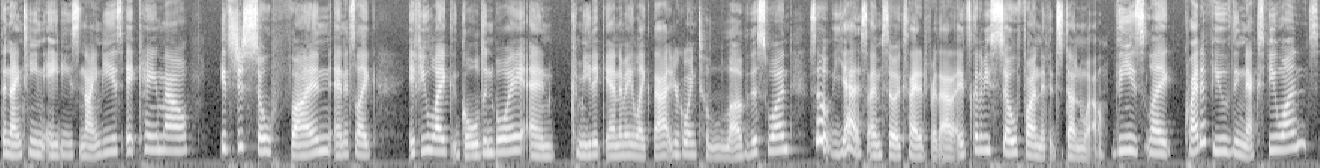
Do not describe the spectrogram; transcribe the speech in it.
the 1980s, 90s it came out. It's just so fun and it's like if you like Golden Boy and comedic anime like that, you're going to love this one. So, yes, I'm so excited for that. It's going to be so fun if it's done well. These like quite a few of the next few ones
